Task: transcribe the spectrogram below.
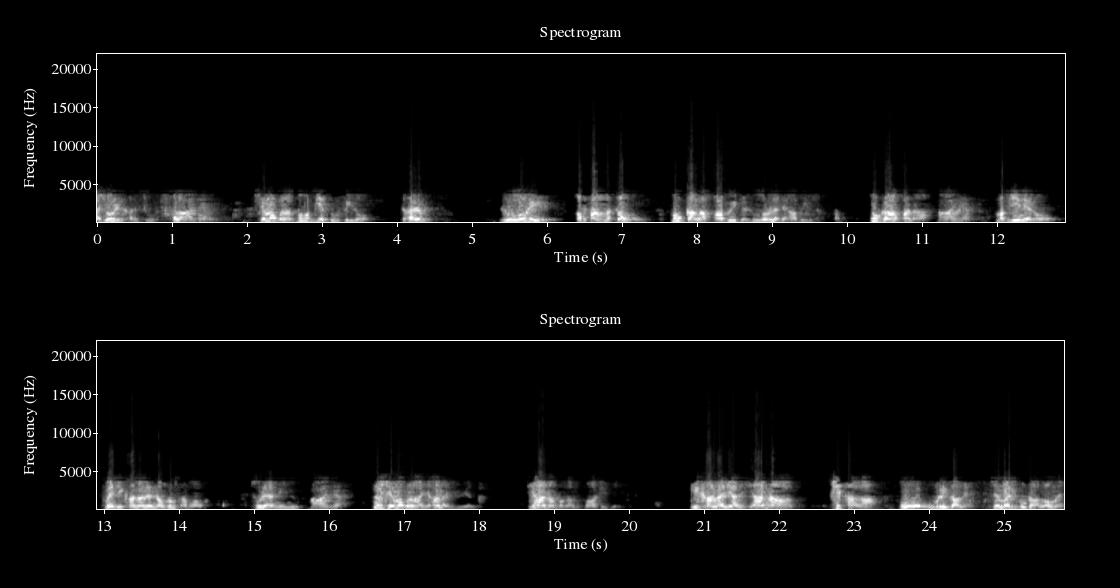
အယိုးတွေတခါလဲကျိုးဟုတ်မှန်လားပါဗျာရှင်မောက်ကလည်းသူ့အပြစ်သူသိတော့တခါလဲလူဆိုးတွေအဖမ်းမတော့ဘူး ပုတ်ကံကဖမ်းပေးတယ်လူဆိုးလည်းတဲ့အားပေးတာပုတ်ကံကဖမ်းတာမှန်ပါဗျာမပြင်းနဲ့တော့မက်ဒီခန္ဓာနဲ့နောက်ဆုံးဆက်သွားပါဆိုတဲ့အနေမျိုးမှန်ပါဗျာနှုတ်ရှင်မောကလာယဟနာယူရဲ့ယဟနာဘကလို့ဘာဖြစ်လဲဒီခန္ဓာရယဟနာဖြစ်တာကဘိုးဥပရိသနဲ့ရှင်သာရိပုတ္တအလောင်းနဲ့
